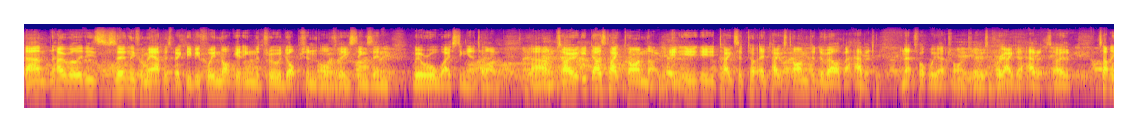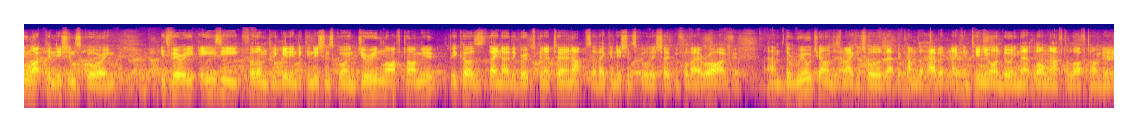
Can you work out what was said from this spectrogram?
Um, no, well, it is certainly from our perspective. If we're not getting the true adoption of these things, then we're all wasting our time. Um, so it does take time, though. It, it, it takes it takes time to develop a habit, and that's what we are trying to do: is create a habit. So something like condition scoring, it's very easy for them to get into condition scoring during lifetime ewe because they know the group's going to turn up, so they condition score their sheep before they arrive. Um, the real challenge is making sure that that becomes a habit and they continue on doing that long after lifetime ewe.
